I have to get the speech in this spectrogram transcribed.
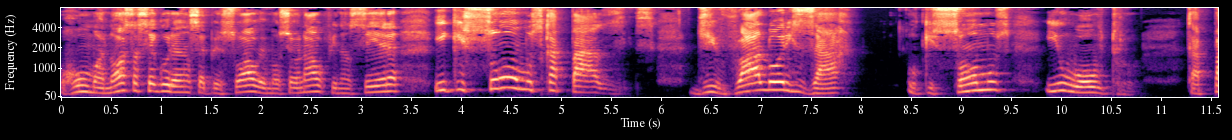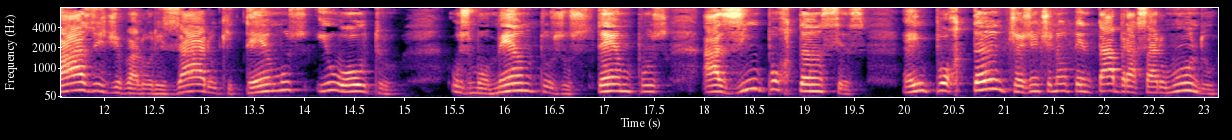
rumo à nossa segurança pessoal, emocional, financeira e que somos capazes de valorizar o que somos e o outro, capazes de valorizar o que temos e o outro, os momentos, os tempos, as importâncias. É importante a gente não tentar abraçar o mundo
